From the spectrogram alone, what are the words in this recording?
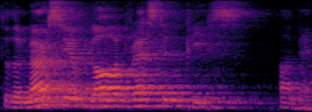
through the mercy of God, rest in peace. Amen.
